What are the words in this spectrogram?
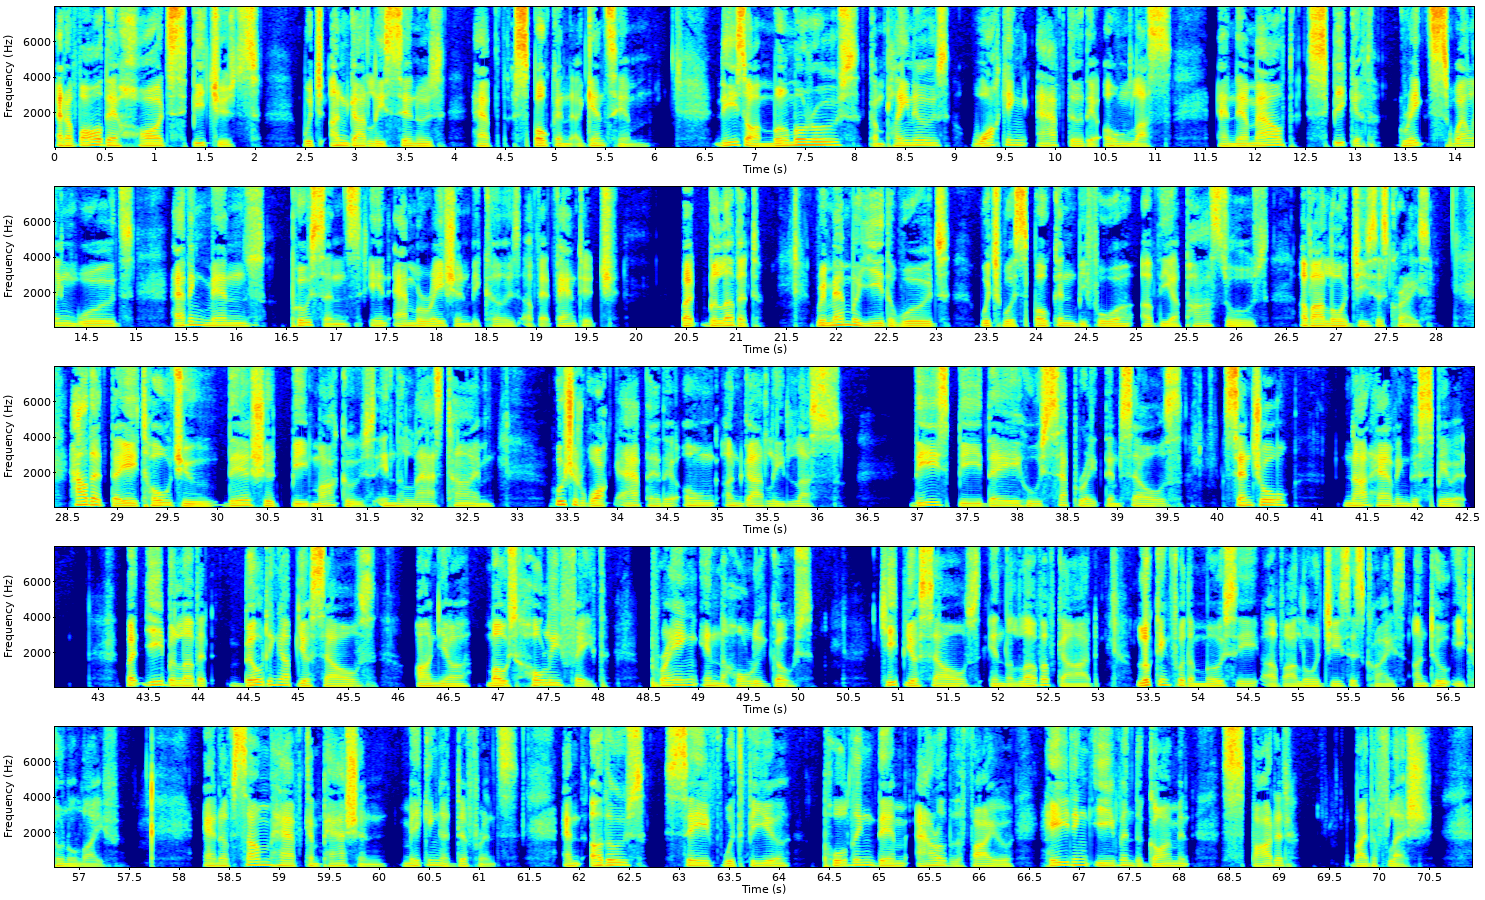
and of all their hard speeches which ungodly sinners have spoken against him. These are murmurers, complainers, walking after their own lusts, and their mouth speaketh great swelling words, having men's persons in admiration because of advantage. But, beloved, remember ye the words which were spoken before of the apostles of our Lord Jesus Christ, how that they told you there should be mockers in the last time, who should walk after their own ungodly lusts. These be they who separate themselves, sensual, not having the Spirit. But ye, beloved, building up yourselves on your most holy faith, praying in the Holy Ghost Keep yourselves in the love of God, looking for the mercy of our Lord Jesus Christ unto eternal life. And of some have compassion, making a difference, and others save with fear, pulling them out of the fire, hating even the garment spotted by the flesh.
